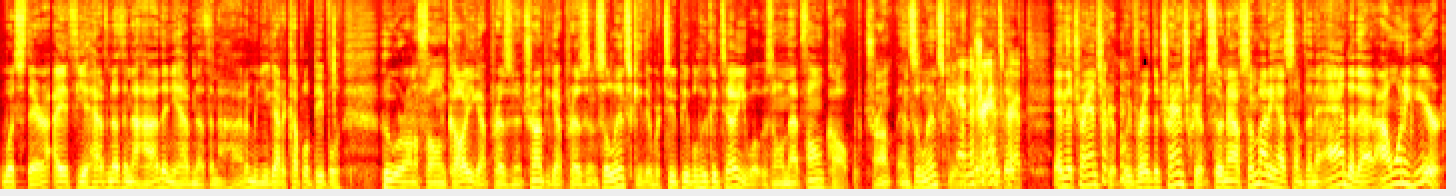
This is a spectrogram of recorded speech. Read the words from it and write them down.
what's there. I, if you have nothing to hide, then you have nothing to hide. I mean, you got a couple of people who were on a phone call. You got President Trump. You got President Zelensky. There were two people who could tell you what was on that phone call: Trump and Zelensky. And the apparently that- transcript. And the transcript. We've read the transcript. So now, if somebody has something to add to that, I want to hear.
